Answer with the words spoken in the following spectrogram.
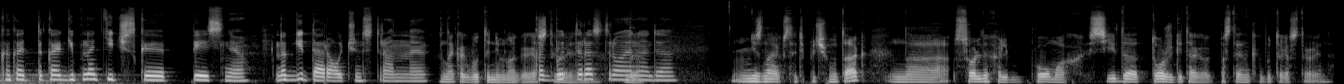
Какая-то такая гипнотическая песня. Но гитара очень странная. Она как будто немного Как расстроена. будто расстроена, да. Не знаю, кстати, почему так. На сольных альбомах Сида тоже гитара постоянно как будто расстроена.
